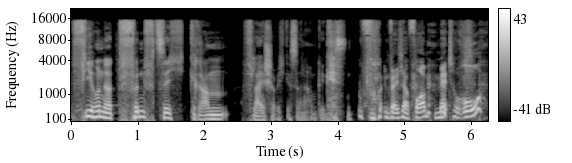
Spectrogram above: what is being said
450 Gramm Fleisch habe ich gestern Abend gegessen. In welcher Form? Metro?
